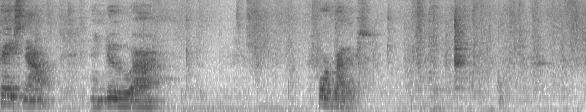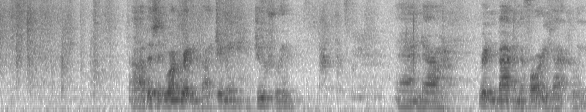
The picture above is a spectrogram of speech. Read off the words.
pace now and do uh, Four Brothers. Uh, this is one written by Jimmy Giuffre and uh, written back in the 40s actually.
